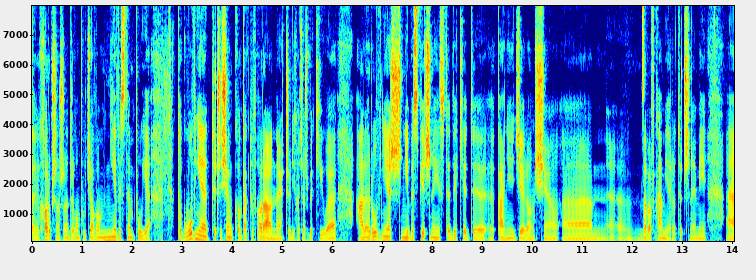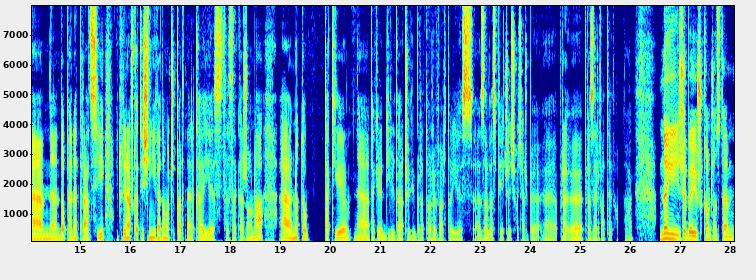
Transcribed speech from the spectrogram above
e, chorób przenoszonych drogą płciową nie występuje. To głównie tyczy się kontaktów oralnych, czyli chociażby kiły, ale również niebezpieczne jest wtedy, kiedy panie dzielą się zabawkami erotycznymi do penetracji. I tutaj na przykład, jeśli nie wiadomo, czy partnerka jest zakażona, E, no to takie, e, takie dilda czy wibratory warto jest e, zabezpieczyć chociażby e, pre, prezerwatywą. Tak? No i żeby już kończąc ten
